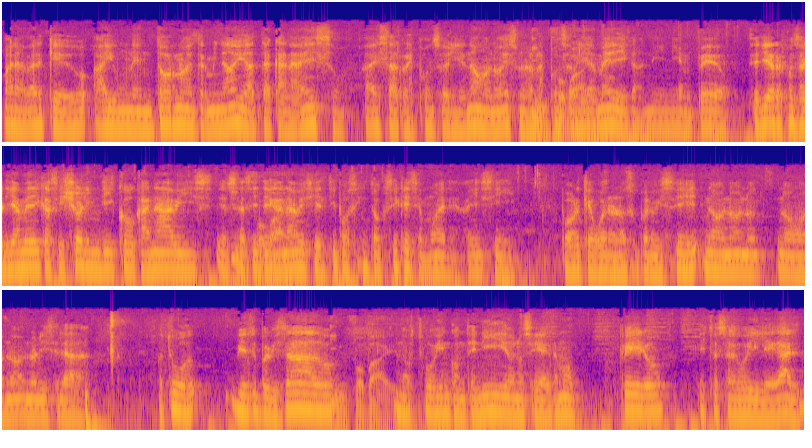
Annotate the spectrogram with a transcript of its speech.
van a ver que hay un entorno determinado y atacan a eso, a esa responsabilidad. No, no es una responsabilidad médica, ni, ni en pedo. Sería responsabilidad médica si yo le indico cannabis, ese aceite de cannabis y el tipo se intoxica y se muere. Ahí sí. Porque bueno, no supervisé, no, no, no, no, no, no le hice la. No estuvo bien supervisado, no estuvo bien contenido, no se diagramó. Pero esto es algo ilegal,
